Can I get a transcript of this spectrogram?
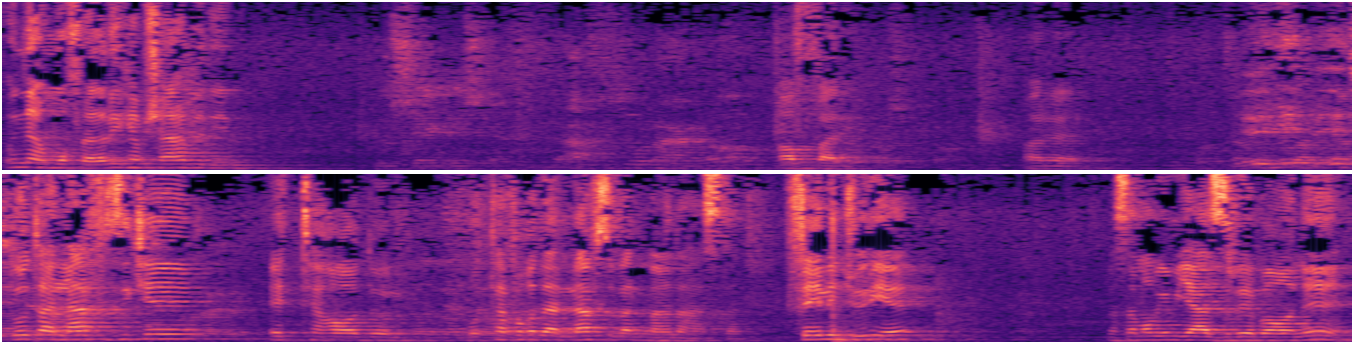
اون نه مفرده رو یکم شرح بدین. آفرین. آره. دو تا لفظی که اتحاد ال- متفق در لفظ و معنا هستن. فعل اینجوریه؟ مثلا ما میگیم یزربانه.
